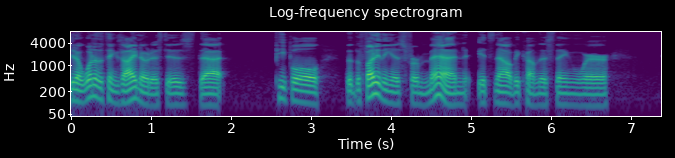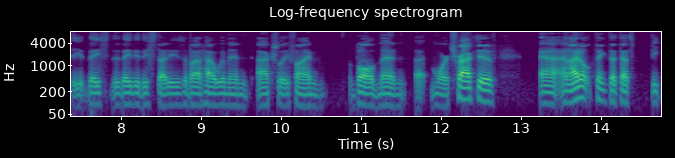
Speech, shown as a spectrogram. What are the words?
you know one of the things I noticed is that people the, the funny thing is for men, it's now become this thing where they they did these studies about how women actually find bald men uh, more attractive, and I don't think that that's be-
